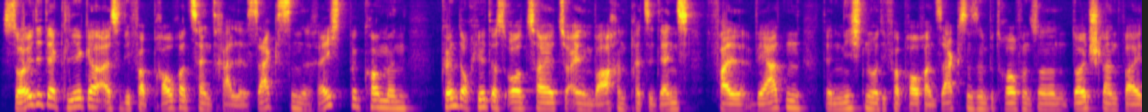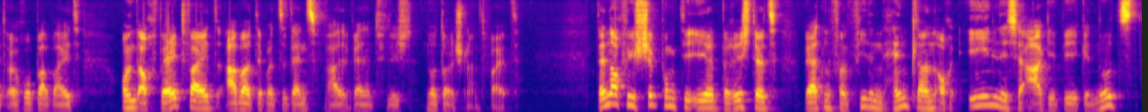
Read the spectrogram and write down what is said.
Sollte der Kläger also die Verbraucherzentrale Sachsen recht bekommen, könnte auch hier das Urteil zu einem wahren Präzedenzfall werden, denn nicht nur die Verbraucher in Sachsen sind betroffen, sondern deutschlandweit, europaweit und auch weltweit, aber der Präzedenzfall wäre natürlich nur deutschlandweit. Dennoch, wie ship.de berichtet, werden von vielen Händlern auch ähnliche AGB genutzt.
